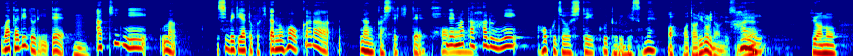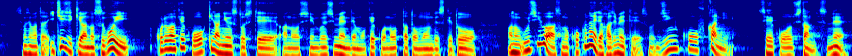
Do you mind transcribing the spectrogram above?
渡り鳥で、うんうん秋に、まあ、シベリアとか北の方から南下してきては、あで、また春に北上していく鳥ですね。あ、渡り鳥なんですね。はい。で、あの、すいません、また一時期あの、すごい、これは結構大きなニュースとして、あの、新聞紙面でも結構載ったと思うんですけど、あの、宇治はその国内で初めてその人工孵化に成功したんですね。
